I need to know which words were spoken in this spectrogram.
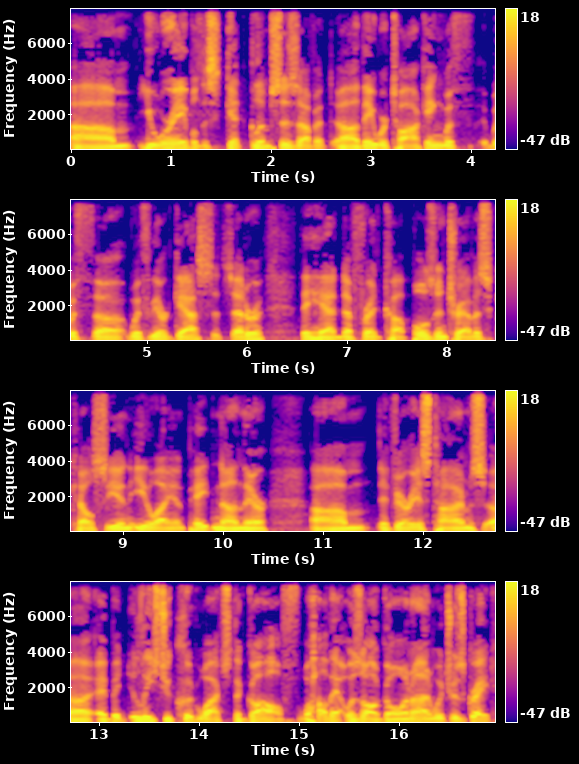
um, you were able to get glimpses of it. Uh, they were talking with with uh, with their guests, etc. They had uh, Fred Couples and Travis Kelce and Eli and Peyton on there um, at various times. Uh, but at least you could watch the golf while that was all going on, which was great.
